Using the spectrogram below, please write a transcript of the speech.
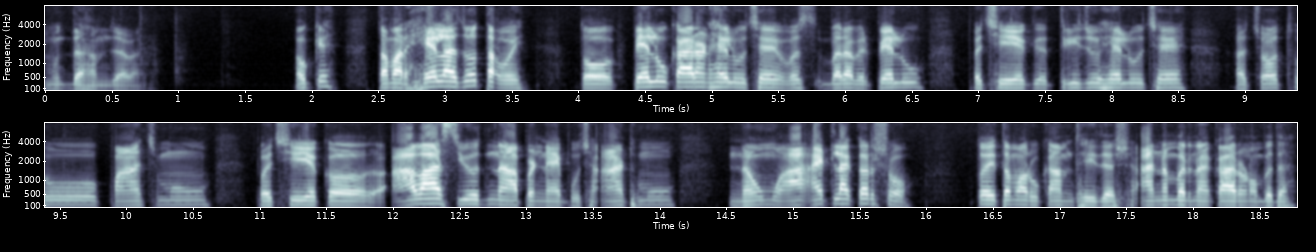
મુદ્દા સમજાવવાના ઓકે? તમારે હેલા જોતા હોય તો પહેલું કારણ હેલું છે બરાબર. પહેલું, પછી એક ત્રીજું હેલું છે ચોથું, પાંચમું, પછી એક આવાસ યોજના આપણને આપ્યું છે. આઠમું, નવમું, આ આટલા કરશો તો એ તમારું કામ થઈ જશે. આ નંબરના કારણો બધા.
